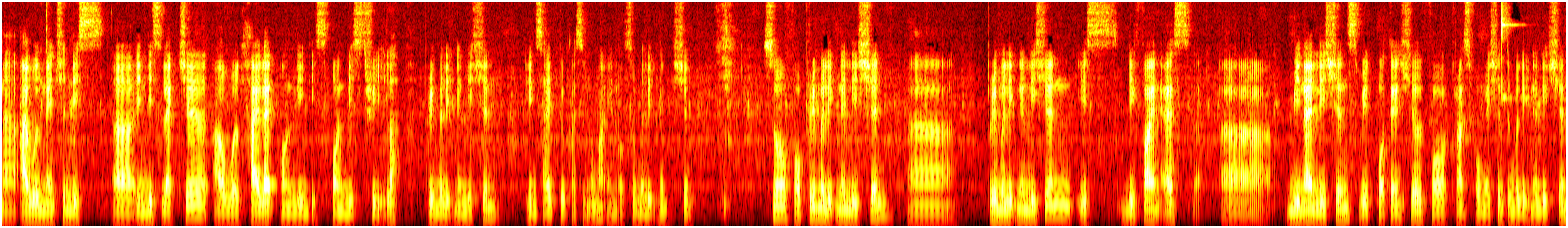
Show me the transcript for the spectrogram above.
uh, I will mention this uh, in this lecture. I will highlight only this on these three lah: pre-malignant lesion, in situ carcinoma, and also malignant lesion. So for pre-malignant lesion, uh, pre-malignant lesion is defined as uh, benign lesions with potential for transformation to malignant lesion.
